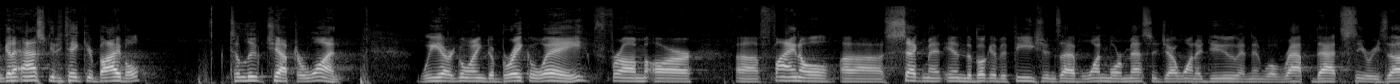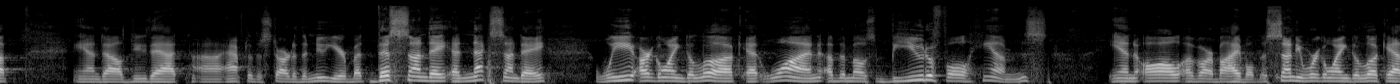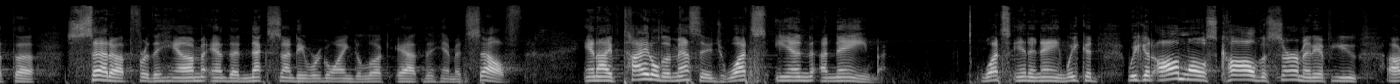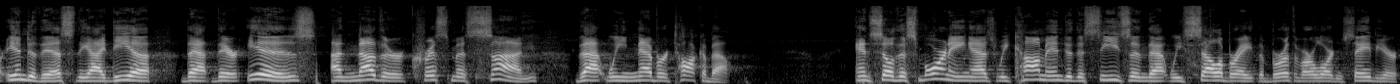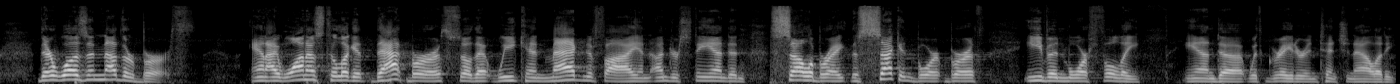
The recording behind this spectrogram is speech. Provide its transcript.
I'm going to ask you to take your Bible to Luke chapter 1. We are going to break away from our uh, final uh, segment in the book of Ephesians. I have one more message I want to do, and then we'll wrap that series up. And I'll do that uh, after the start of the new year. But this Sunday and next Sunday, we are going to look at one of the most beautiful hymns in all of our Bible. This Sunday, we're going to look at the setup for the hymn, and then next Sunday, we're going to look at the hymn itself. And I've titled the message, What's in a Name? What's in a name? We could, we could almost call the sermon, if you are into this, the idea that there is another Christmas son that we never talk about. And so this morning, as we come into the season that we celebrate the birth of our Lord and Savior, there was another birth. And I want us to look at that birth so that we can magnify and understand and celebrate the second birth even more fully and uh, with greater intentionality.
